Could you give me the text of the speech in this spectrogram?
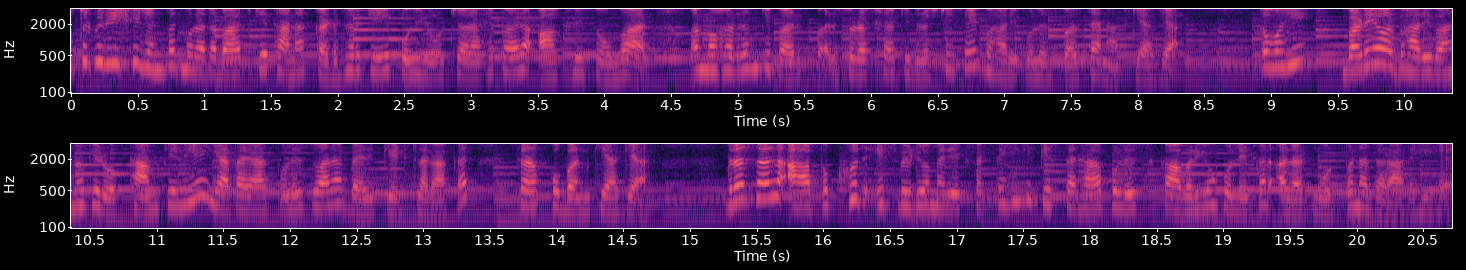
उत्तर प्रदेश के जनपद मुरादाबाद के थाना कटघर के कोहिनूर चौराहे पर आखिरी सोमवार और मुहर्रम के पर्व पर सुरक्षा की दृष्टि से भारी पुलिस बल तैनात किया गया। तो वहीं बड़े और भारी वाहनों की रोकथाम के लिए यातायात पुलिस द्वारा बैरिकेड्स लगाकर सड़क को बंद किया गया। दरअसल, आप खुद इस वीडियो में देख सकते हैं कि किस तरह पुलिस कांवरियों को लेकर अलर्ट मोड पर नज़र आ रही है।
